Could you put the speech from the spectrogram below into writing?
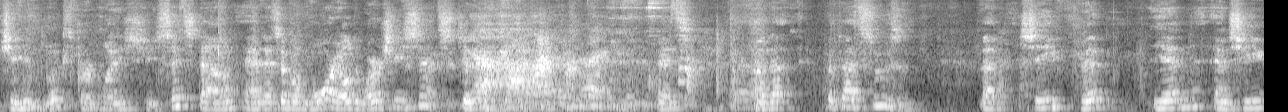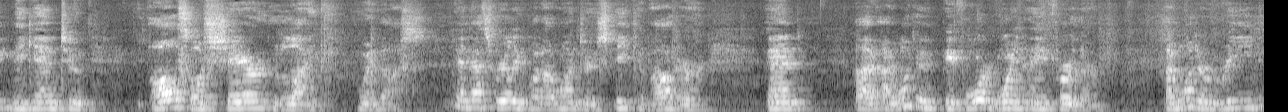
She looks for a place, she sits down, and it's a memorial to where she sits. Yeah, It's, uh, that, but that's Susan, that she fit in and she began to also share life with us. And that's really what I want to speak about her. And I, I want to, before going any further, I want to read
